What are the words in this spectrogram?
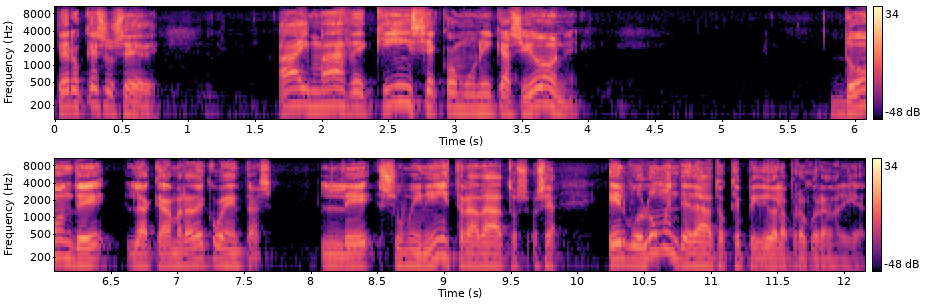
Pero ¿qué sucede? Hay más de 15 comunicaciones donde la Cámara de Cuentas le suministra datos. O sea, el volumen de datos que pidió la Procuraduría.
